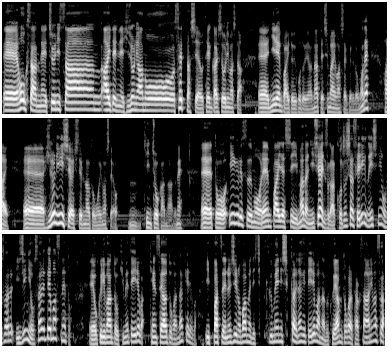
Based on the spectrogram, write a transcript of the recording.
えー、ホークさんね、中日さん相手にね、非常にあの、競った試合を展開しておりました。えー、2連敗ということにはなってしまいましたけれどもね。はい。えー、非常にいい試合してるなと思いましたよ。うん、緊張感のあるね。えっ、ー、と、イーグルスも連敗ですし、まだ2試合ですが、今年はセリーグの意地に押され、意地に押されてますねと。えー、送りバントを決めていれば、牽制アウトがなければ、一発 NG の場面で低めにしっかり投げていればなど悔やむところはたくさんありますが、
